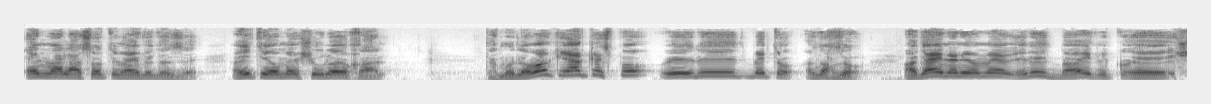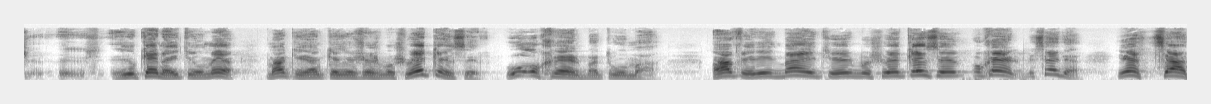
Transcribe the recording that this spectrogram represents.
אין מה לעשות עם העבד הזה, הייתי אומר שהוא לא יאכל. תלמוד לומר קניין כספו ויליד ביתו. אז נחזור. עדיין אני אומר, יליד בית, אה, אילו כן, הייתי אומר, מה קניין כסף שיש בו שווה כסף? הוא אוכל בתרומה. אף יליד בית שיש בו שווה כסף, אוכל, בסדר. יש צד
